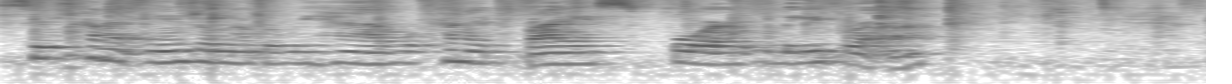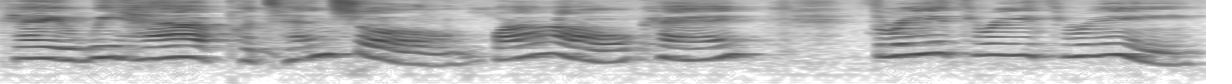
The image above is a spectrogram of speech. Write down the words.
See what kind of angel number we have, what kind of advice for Libra. Okay, we have potential. Wow, okay. 333.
